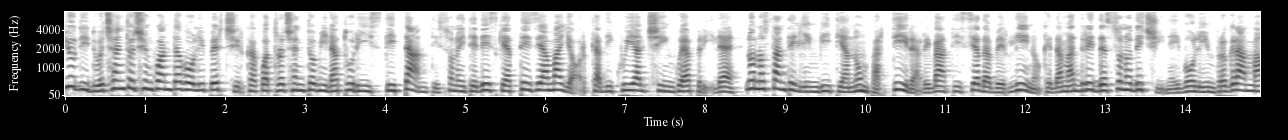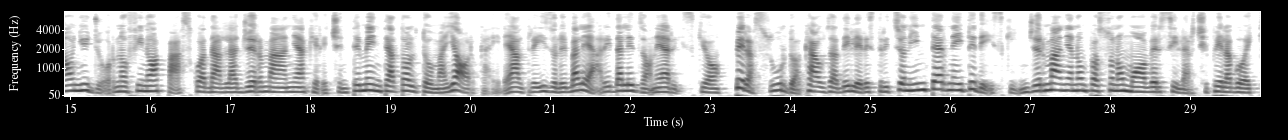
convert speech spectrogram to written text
Più di 250 voli per circa 400.000 turisti, tanti sono i tedeschi attesi a Maiorca di qui al 5 aprile. Nonostante gli inviti a non partire, arrivati sia da Berlino che da Madrid, sono decine i voli in programma ogni giorno fino a Pasqua dalla Germania, che recentemente ha tolto Maiorca e le altre isole Baleari dalle zone a rischio. Per assurdo, a causa delle restrizioni interne, i tedeschi in Germania non possono muoversi, l'arcipelago è chiuso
